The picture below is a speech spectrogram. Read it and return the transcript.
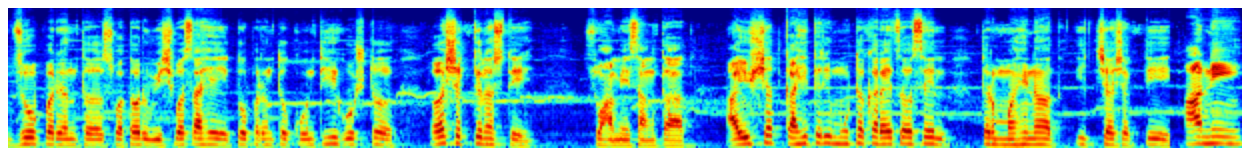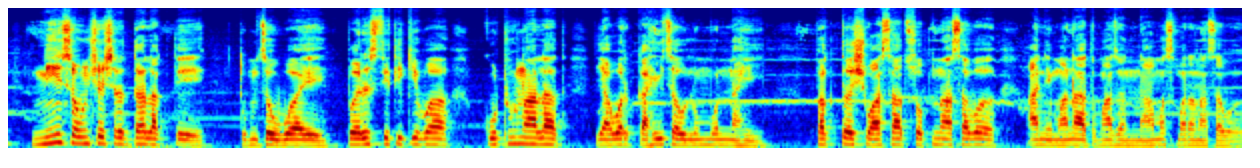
जोपर्यंत स्वतःवर विश्वास आहे तोपर्यंत कोणतीही गोष्ट अशक्य नसते. स्वामी सांगतात आयुष्यात काहीतरी मोठं करायचं असेल तर मेहनत इच्छाशक्ती आणि निसंशय श्रद्धा लागते. तुमचं वय परिस्थिती किंवा कुठून आलात यावर काहीच अवलंबून नाही. फक्त श्वासात स्वप्न असावं आणि मनात माझं नामस्मरण असावं.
